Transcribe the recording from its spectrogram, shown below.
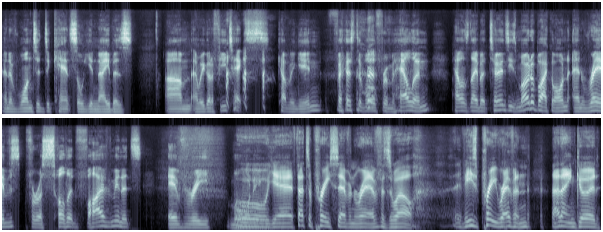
and have wanted to cancel your neighbours? Um, and we got a few texts coming in. First of all, from Helen. Helen's neighbour turns his motorbike on and revs for a solid five minutes every morning. Oh yeah, if that's a pre seven rev as well. If he's pre revving, that ain't good.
